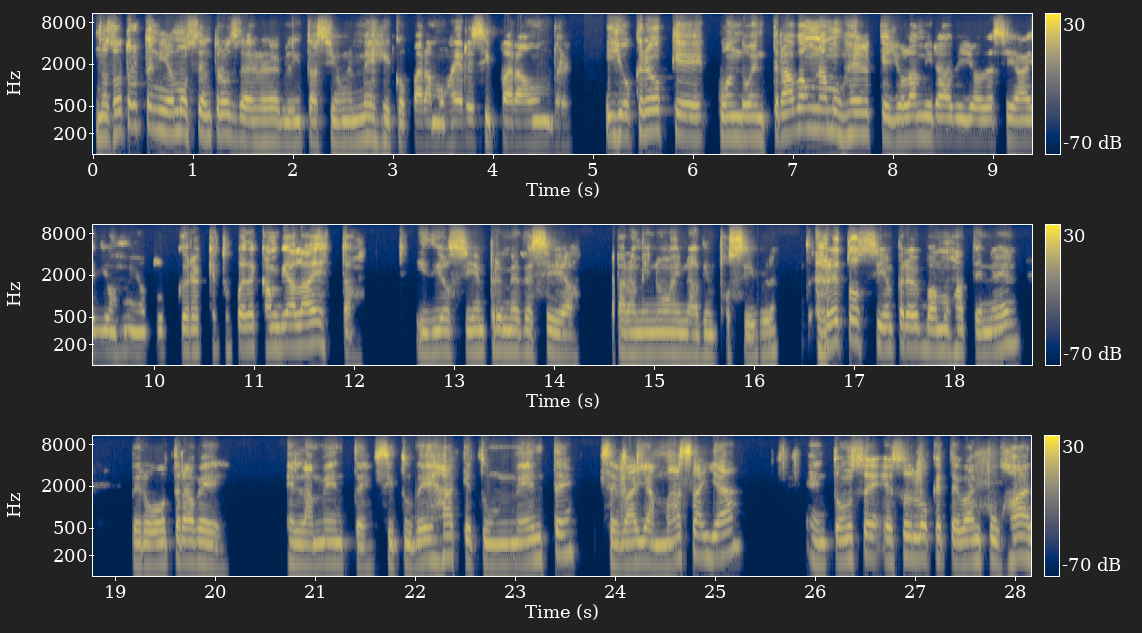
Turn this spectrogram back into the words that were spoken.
nosotros teníamos centros de rehabilitación en México para mujeres y para hombres. Y yo creo que cuando entraba una mujer que yo la miraba y yo decía, ay Dios mío, ¿tú crees que tú puedes cambiarla a esta? Y Dios siempre me decía, para mí no hay nada imposible. Retos siempre vamos a tener, pero otra vez, en la mente. Si tú dejas que tu mente se vaya más allá, entonces eso es lo que te va a empujar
